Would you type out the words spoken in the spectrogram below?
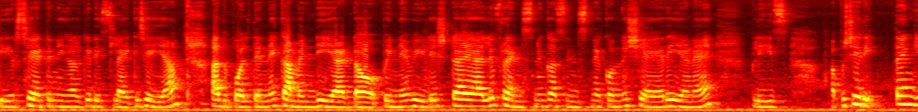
തീർച്ചയായിട്ടും നിങ്ങൾക്ക് ഡിസ്ലൈക്ക് ചെയ്യാം. അതുപോലെ തന്നെ കമന്റ് ചെയ്യുക കേട്ടോ പിന്നെ വീഡിയോ ഇഷ്ടമായാൽ ഫ്രണ്ട്സിനും കസിൻസിനൊക്കെ ഒന്ന് ഷെയർ ചെയ്യണേ. പ്ലീസ് അപ്പോൾ ശരി. താങ്ക്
